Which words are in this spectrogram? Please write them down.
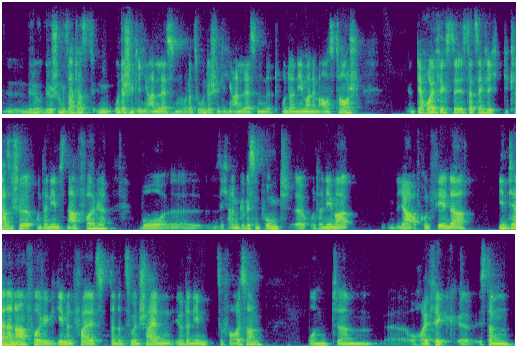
wie du, wie du schon gesagt hast, in unterschiedlichen Anlässen oder zu unterschiedlichen Anlässen mit Unternehmern im Austausch. Der häufigste ist tatsächlich die klassische Unternehmensnachfolge, wo äh, sich an einem gewissen Punkt äh, Unternehmer ja aufgrund fehlender interner Nachfolge gegebenenfalls dann dazu entscheiden, ihr Unternehmen zu veräußern. Und ähm, äh, häufig äh, ist dann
